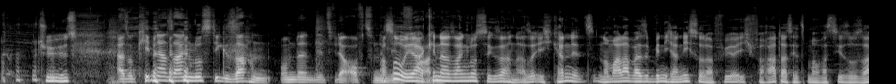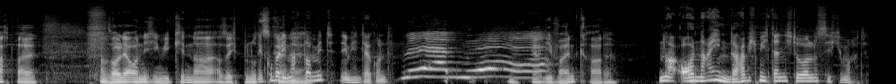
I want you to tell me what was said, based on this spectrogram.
Tschüss. Also Kinder sagen lustige Sachen, um dann jetzt wieder aufzunehmen. Ach so, ja. Kinder sagen lustige Sachen. Also ich kann jetzt, normalerweise bin ich ja nicht so dafür. Ich verrate das jetzt mal, was die so sagt, weil Man soll ja auch nicht irgendwie Kinder, also ich benutze Ja, guck mal, die keine, macht doch mit im Hintergrund. Ja, die weint gerade. Na, oh nein, da habe ich mich dann nicht drüber lustig gemacht.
